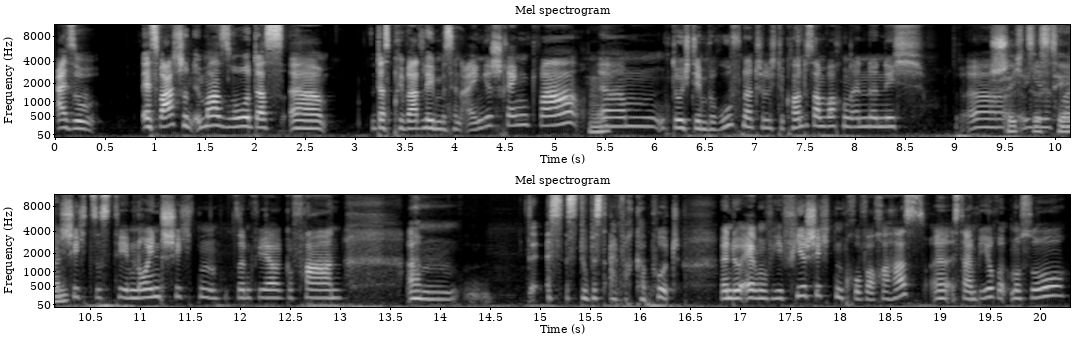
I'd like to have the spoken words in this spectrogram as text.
also es war schon immer so, dass äh, das Privatleben ein bisschen eingeschränkt war. Mhm. Ähm, durch den Beruf natürlich, du konntest am Wochenende nicht äh, Schichtsystem. Schichtsystem, neun Schichten sind wir gefahren. Ähm, es ist, du bist einfach kaputt. Wenn du irgendwie vier Schichten pro Woche hast, äh, ist dein Biorhythmus so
